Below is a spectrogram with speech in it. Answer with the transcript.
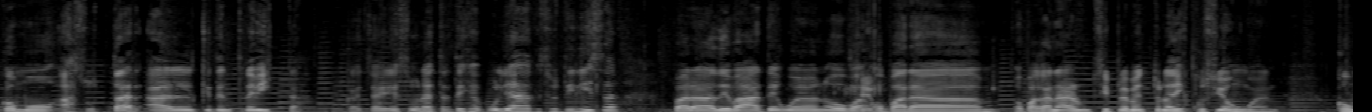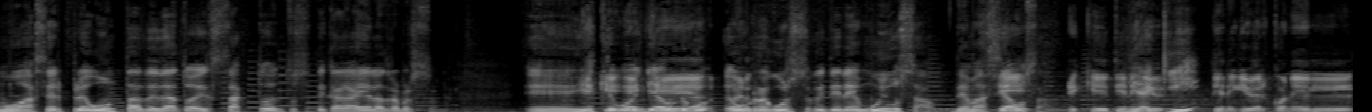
como asustar al que te entrevista. ¿Cachai? Es una estrategia culiada que se utiliza para debate, weón, o, pa- Sí. o para o para ganar simplemente una discusión, weón. Como hacer preguntas de datos exactos, entonces te cagáis a la otra persona. Eh, y Es este que- weón es ya un, es un recurso que tiene muy usado, demasiado Sí, usado. Es que tiene, Y que, aquí- tiene que ver con el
